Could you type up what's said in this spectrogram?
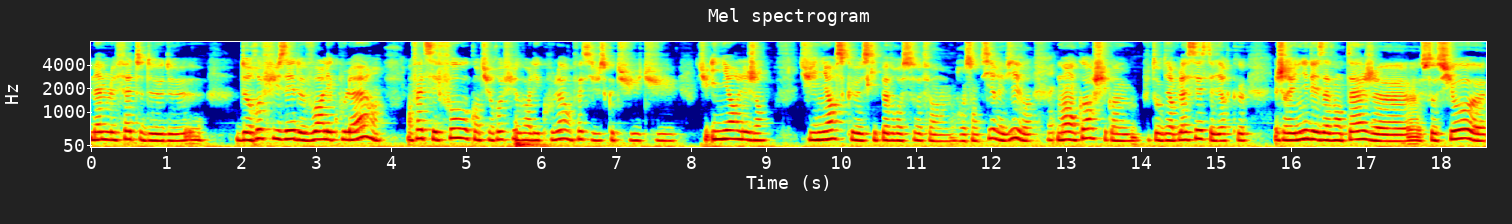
Même le fait de, de de refuser de voir les couleurs. En fait, c'est faux quand tu refuses de voir les couleurs. En fait, c'est juste que tu, tu, tu, ignores les gens. Tu ignores ce que ce qu'ils peuvent ressentir et vivre. Moi encore, je suis quand même plutôt bien placée, c'est-à-dire que je réunis des avantages euh, sociaux euh,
